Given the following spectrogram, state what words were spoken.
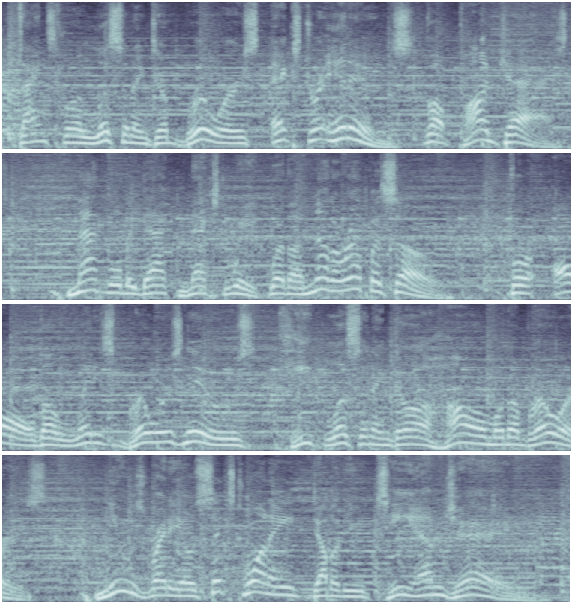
Thanks for listening to Brewers Extra Innings, the podcast. Matt will be back next week with another episode. For all the latest Brewers news, keep listening to a home of the Brewers. News Radio 620 WTMJ.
